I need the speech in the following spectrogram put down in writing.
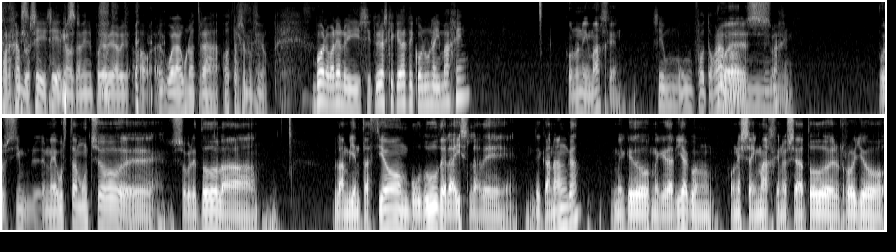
por ejemplo, sí, sí, no, también podría haber, igual alguna otra otra solución. Bueno, Mariano, y si tuvieras que quedarte con una imagen, Con una imagen. sí, un, un fotograma, Pues. una imagen. Pues sí, me gusta mucho, eh, sobre todo la, la ambientación vudú de la isla de, de Kananga. Me quedo, me quedaría con, con esa imagen, o sea, todo el rollo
